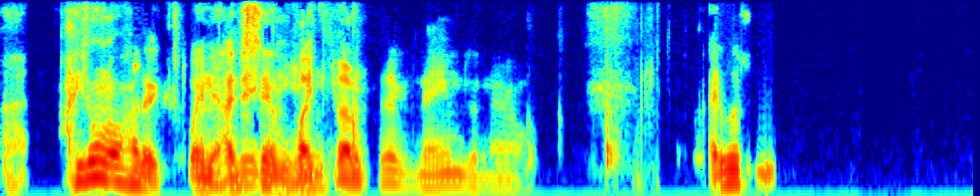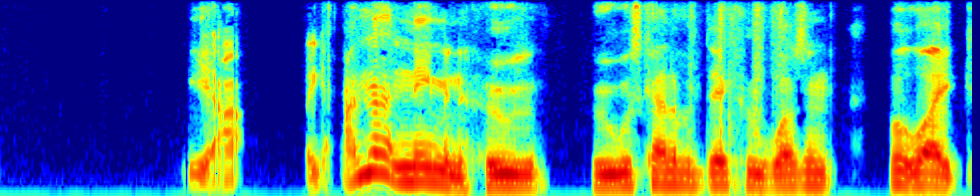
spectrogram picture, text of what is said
I I don't know how to explain it. I just didn't like them. They have names now. I listen. Yeah, like I'm not naming who who was kind of a dick, who wasn't, but like,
